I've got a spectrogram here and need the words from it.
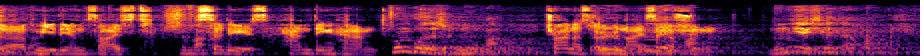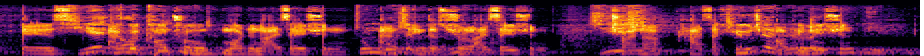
uh, medium-sized cities hand in hand. China's urbanization is agricultural modernization and industrialization. China has a huge population.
